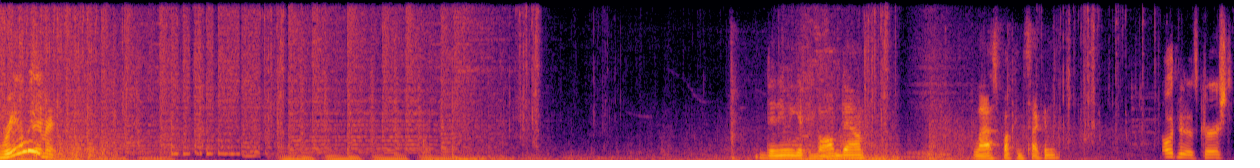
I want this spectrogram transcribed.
Really? Damn it. Didn't even get the bomb down. Last fucking second. Oh, you it was cursed.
